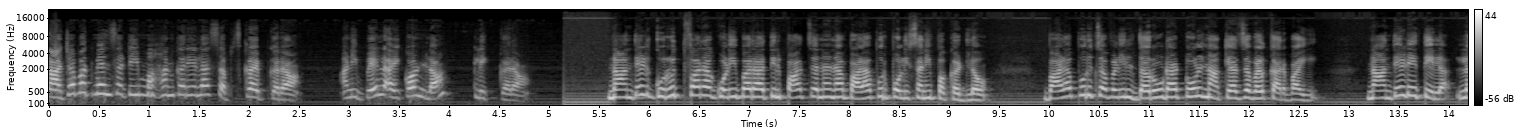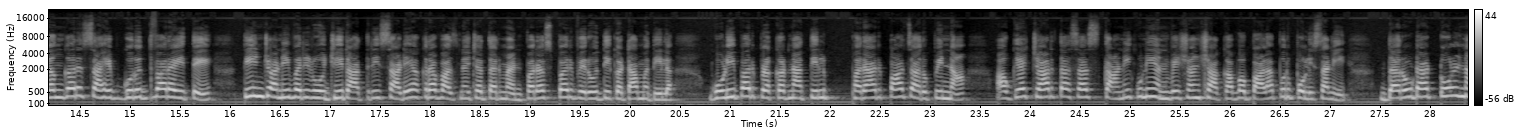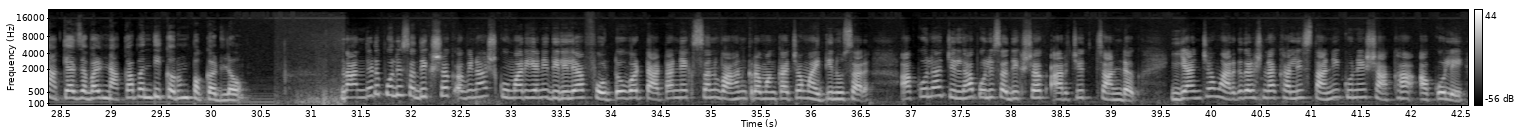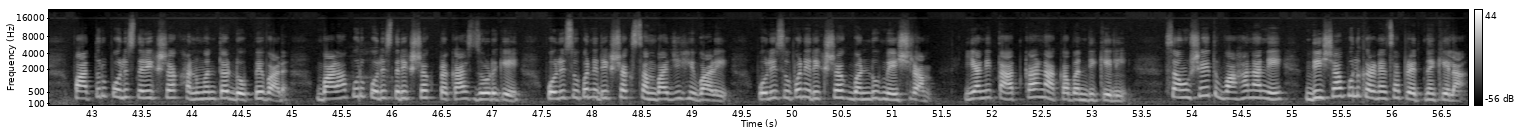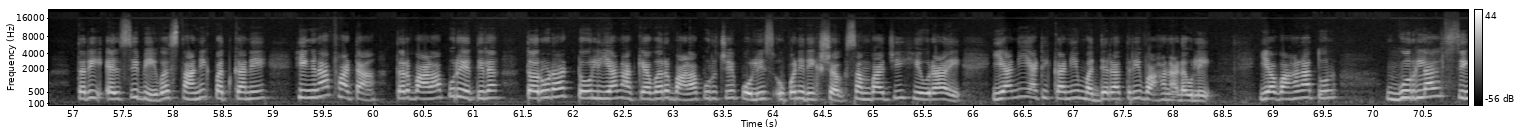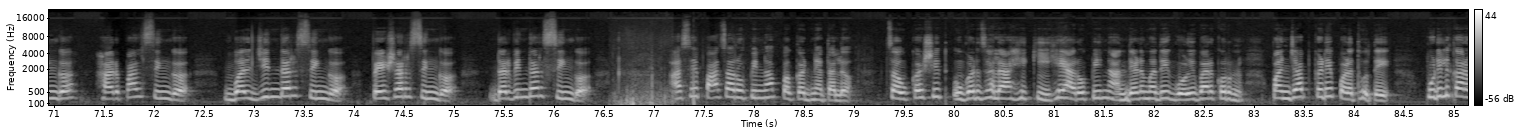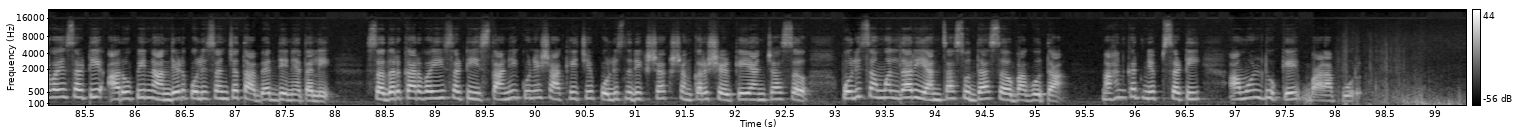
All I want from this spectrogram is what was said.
ताज्या बातम्यांसाठी महान करेला सबस्क्राईब करा आणि बेल आयकॉनला क्लिक करा. नांदेड गुरुद्वारा गोळीबारातील पाच जणांना बाळापूर पोलिसांनी पकडलं. बाळापूर जवळील दरोडा टोल नाक्याजवळ कारवाई नांदेड येथील लंगर साहेब गुरुद्वारा येथे तीन जानेवारी रोजी रात्री साडे अकरा वाजण्याच्या दरम्यान परस्पर विरोधी गटामधील गोळीबार प्रकरणातील फरार पाच आरोपींना अवघ्या चार तासात स्थानिक गुन्हे अन्वेषण शाखा व बाळापूर पोलिसांनी दरोडा टोल नाक्याजवळ नाकाबंदी करून पकडलं. नांदेड पोलीस अधीक्षक अविनाश कुमार यांनी दिलेल्या फोटो व टाटा नेक्सन वाहन क्रमांकाच्या माहितीनुसार अकोला जिल्हा पोलीस अधीक्षक अर्चित चांडक यांच्या मार्गदर्शनाखाली स्थानिक गुन्हे शाखा अकोले पातूर पोलीस निरीक्षक हनुमंत डोपेवाड बाळापूर पोलीस निरीक्षक प्रकाश जोडगे पोलीस उपनिरीक्षक संभाजी हिवाळे पोलीस उपनिरीक्षक बंडू मेश्राम यांनी तात्काळ नाकाबंदी केली. संशयित वाहनाने दिशाभूल करण्याचा प्रयत्न केला. तरी एल सी बी व स्थानिक पथकाने हिंगणा फाटा तर बाळापूर येथील तरोडा टोल या नाक्यावर बाळापूरचे पोलीस उपनिरीक्षक संभाजी हिवराळे यांनी या ठिकाणी मध्यरात्री वाहन अडवले. या वाहनातून गुरलाल सिंग हरपाल सिंग बलजिंदर सिंग पेशर सिंग दरविंदर सिंग असे पाच आरोपींना पकडण्यात आलं. चौकशीत उघड झालं आहे की हे आरोपी नांदेडमध्ये गोळीबार करून पंजाबकडे पळत होते. पुढील कारवाईसाठी आरोपी नांदेड पोलिसांच्या ताब्यात देण्यात आले. सदर कारवाईसाठी स्थानिक गुन्हे शाखेचे पोलीस निरीक्षक शंकर शेळके यांच्यासह पोलीस अंमलदार यांचा सुद्धा सहभाग होता. महानकट निप्ससाठी अमोल ढोके बाळापूर.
